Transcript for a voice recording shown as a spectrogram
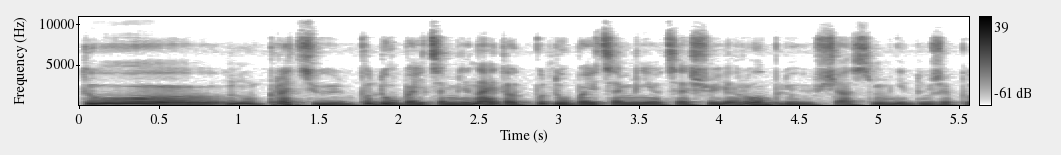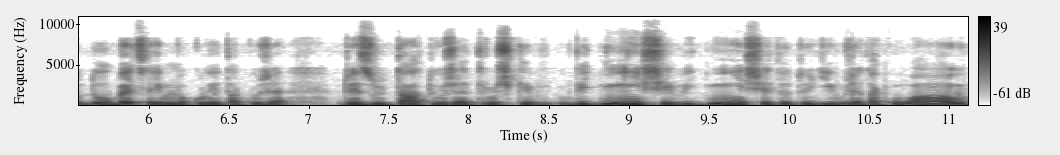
то ну, працюю, подобається мені. Знаєте, от подобається мені це, що я роблю. Зараз мені дуже подобається. І коли так уже результат уже трошки видніший, видніший, то тоді вже так вау!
